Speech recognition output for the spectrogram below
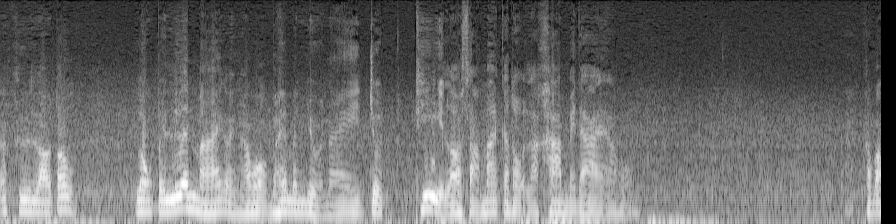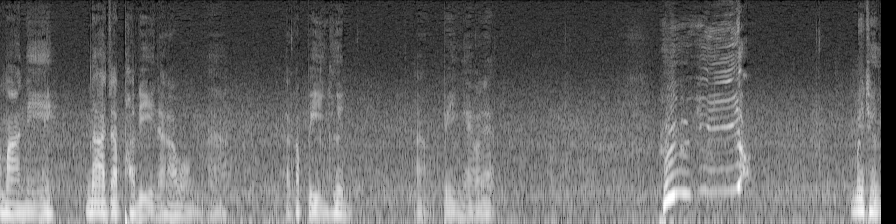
ก็คือเราต้อง ลงไปเลื่อนไม้ก่อนครับผมให้มันอยู่ในจุดที่เราสามารถกระโดดและข้ามไปได้นะครับผมก็ประมาณนี้น่าจะพอดีนะครับผมอ่าแล้วก็ปีนขึ้นอ่าปีนไงวะเนี่ยเฮ้ยไม่ถึง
